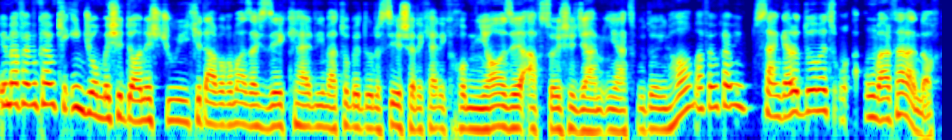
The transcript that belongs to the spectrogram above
من فکر می‌کنم که این جنبش دانشجویی که در واقع ما ازش ذکر کردیم و تو به درستی اشاره کردی که خب نیاز افزایش جمعیت بود و اینها من فکر می‌کنم این سنگر رو دو متر اونورتر انداخت.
